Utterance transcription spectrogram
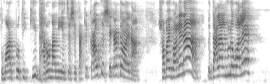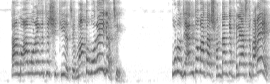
তোমার প্রতি কি ধারণা নিয়েছে সে, তাকে কাউকে শেখাতে হয় না। সবাই বলে না? দালালগুলো বলে, তার মা মরে গেছে শিখিয়েছে মা তো মরেই গেছে। কোনো জ্যান্ত মা তার সন্তানকে ফেলে আসতে পারে?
